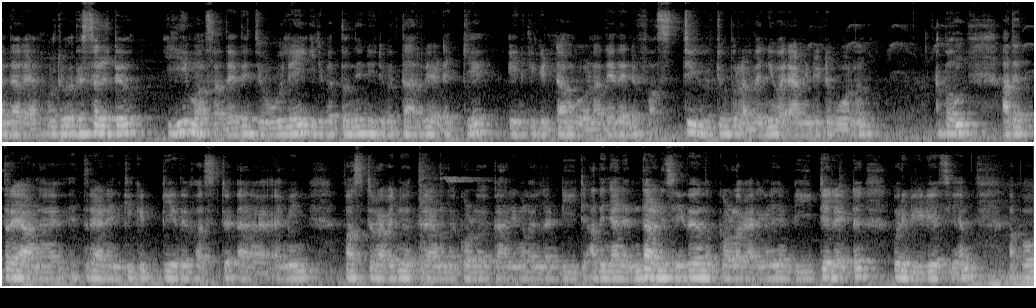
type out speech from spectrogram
എന്താ പറയുക ഒരു റിസൾട്ട് ഈ മാസം അതായത് ജൂലൈ ഇരുപത്തൊന്നിന് ഇരുപത്തി ആറിന് ഇടയ്ക്ക് എനിക്ക് കിട്ടാൻ പോവാണ്. അതായത് എന്റെ ഫസ്റ്റ് യൂട്യൂബ് റവന്യൂ വരാൻ വേണ്ടിയിട്ട് പോവാണ്. അപ്പം അതെത്രയാണ് എത്രയാണ് എനിക്ക് കിട്ടിയത് first I mean first revenue എത്രയാണെന്നൊക്കെ ഉള്ള കാര്യങ്ങളെല്ലാം ഡീറ്റെയിൽ അത് ഞാൻ എന്താണ് ചെയ്തതെന്നൊക്കെ ഉള്ള കാര്യങ്ങൾ ഞാൻ ഡീറ്റെയിൽ ആയിട്ട് ഒരു വീഡിയോ ചെയ്യാം. അപ്പോൾ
